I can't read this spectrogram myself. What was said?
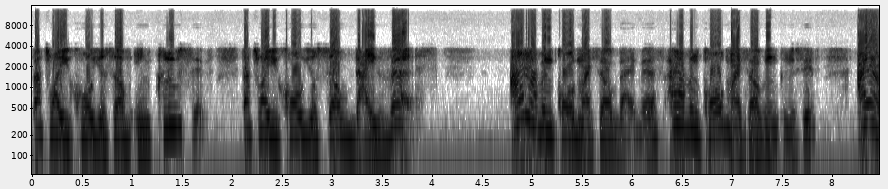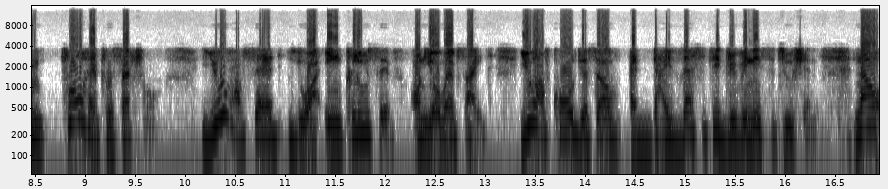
That's why you call yourself inclusive. That's why you call yourself diverse. I haven't called myself diverse. I haven't called myself inclusive. I am pro heterosexual. You have said you are inclusive on your website. You have called yourself a diversity driven institution. Now,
